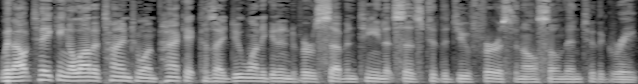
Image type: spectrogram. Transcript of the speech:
without taking a lot of time to unpack it, because I do want to get into verse 17, it says to the Jew first and also and then to the Greek.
